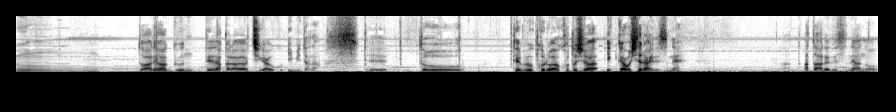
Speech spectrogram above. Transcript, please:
うーんとあれは軍手だからあれは違う意味だな。えー、っと手袋は今年は1回もしてないですね。あとあれですね。あの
